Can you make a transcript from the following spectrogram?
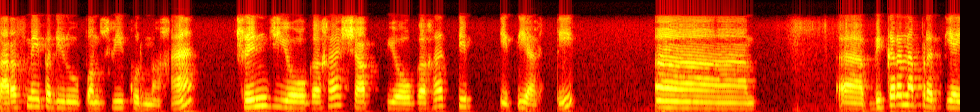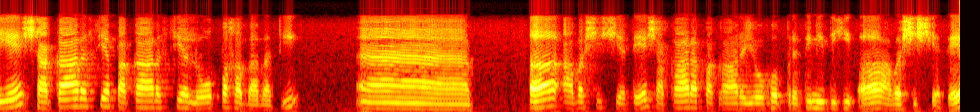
परस्मैपदीरूपं स्वीकुर्मः। शृञ्ज् योगः, शप् योगः, तिप् इति अस्ति। विकरणप्रत्यये शकारस्य पकारस्य लोपः भवति। अ अवशिष्यते शकारपकारयोः प्रतिनिधिः अ अवशिष्यते।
